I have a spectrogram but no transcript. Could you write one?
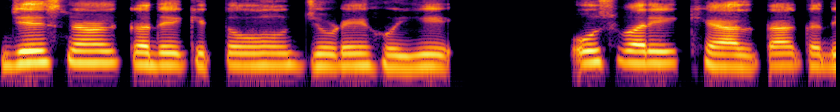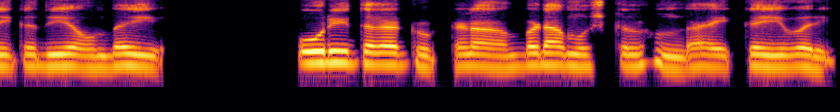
ਜਿਸ ਨਾਲ ਕਦੇ ਕਿਤੋਂ ਜੁੜੇ ਹੋਈਏ, ਉਸ ਬਾਰੇ ਖਿਆਲ ਤਾਂ ਕਦੇ ਕਦੇ ਆਉਂਦਾ ਹੀ ਪੂਰੀ ਤਰ੍ਹਾਂ ਟੁੱਟਣਾ ਬੜਾ ਮੁਸ਼ਕਲ ਹੁੰਦਾ ਹੈ ਕਈ ਵਾਰੀ।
